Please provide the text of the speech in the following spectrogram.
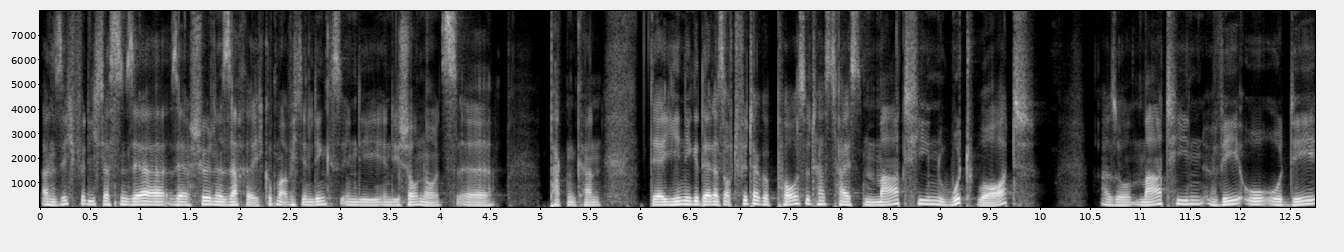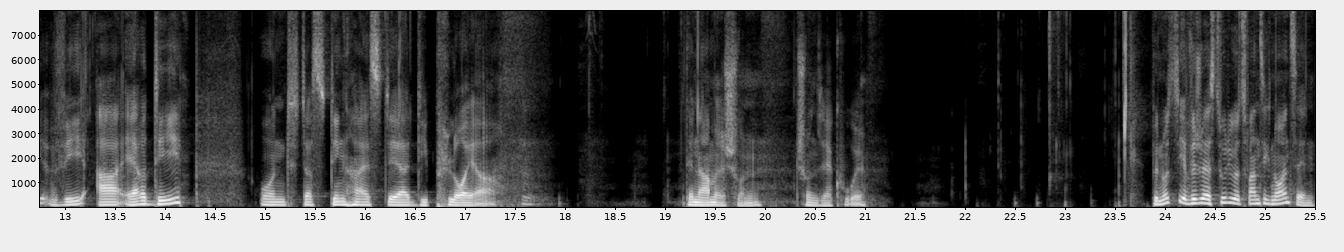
äh, an sich finde ich das eine sehr, sehr schöne Sache. Ich gucke mal, ob ich den Link in die, in die Shownotes äh, packen kann. Derjenige, der das auf Twitter gepostet hat, heißt Martin Woodward. Also Martin W-O-O-D W-A-R-D. Und das Ding heißt der Deployer. Der Name ist schon, schon sehr cool. Benutzt ihr Visual Studio 2019?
